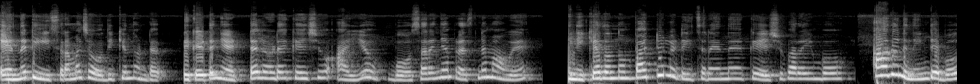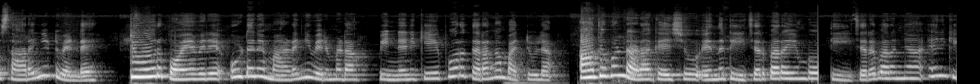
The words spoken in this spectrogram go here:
എന്ന് ടീച്ചറമ്മ ചോദിക്കുന്നുണ്ട്. ഇത് കേട്ട് ഞെട്ടലോടെ കേശു അയ്യോ ബോസ് അറിഞ്ഞ പ്രശ്നമാവേ. എനിക്കതൊന്നും പറ്റില്ല ടീച്ചറെ എന്ന് കേശു പറയുമ്പോ. അതിന് നിന്റെ ബോസ് അറിഞ്ഞിട്ട് വേണ്ടേ? ടൂർ പോയവരെ ഉടനെ മടങ്ങി വരുമടാ. പിന്നെ എനിക്ക് പുറത്തിറങ്ങാൻ പറ്റൂല. അതുകൊണ്ടാടാ കേശു എന്ന് ടീച്ചർ പറയുമ്പോ ടീച്ചർ പറഞ്ഞ എനിക്ക്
